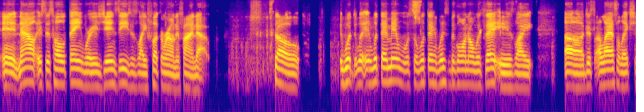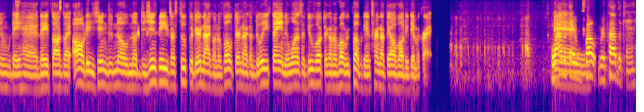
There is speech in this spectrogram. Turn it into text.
and now it's this whole thing where it's Gen Zs is like fuck around and find out. So what what, what that meant was so what that what's been going on with that is like uh this uh, last election they had they thought like oh these gen no no the gen z's are stupid they're not going to vote they're not going to do anything and the ones that do vote they're going to vote republican it turned out they all voted democrat why and would they vote republican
